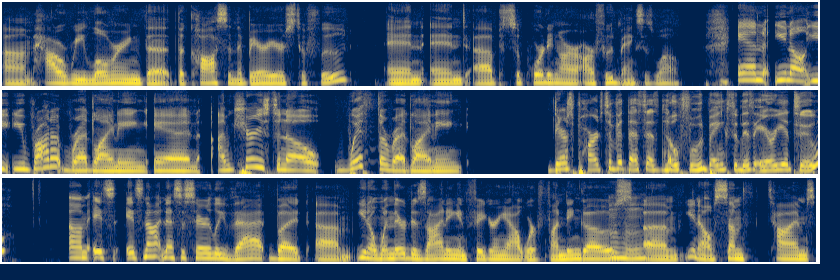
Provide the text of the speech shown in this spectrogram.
Um, how are we lowering the the costs and the barriers to food, and and uh, supporting our our food banks as well? And you know, you, you brought up redlining, and I'm curious to know with the redlining, there's parts of it that says no food banks in this area too. Um, it's it's not necessarily that, but um, you know, when they're designing and figuring out where funding goes, um, you know, sometimes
